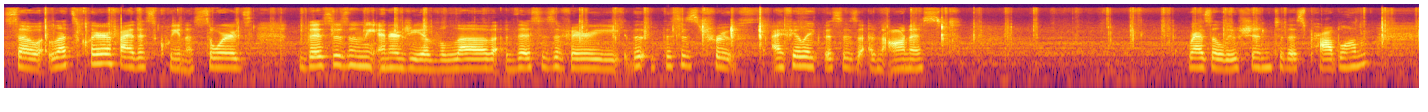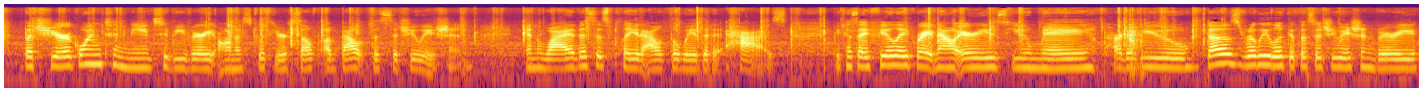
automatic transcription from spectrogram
So let's clarify this Queen of Swords. This is in the energy of love. This is a very, th this is truth. I feel like this is an honest resolution to this problem. But you're going to need to be very honest with yourself about the situation and why this has played out the way that it has because I feel like right now, Aries, you may, part of you does really look at the situation very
